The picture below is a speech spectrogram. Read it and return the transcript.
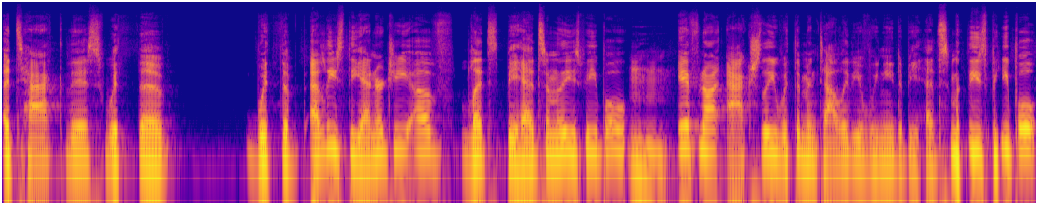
attack this with the with the at least the energy of let's behead some of these people mm-hmm. if not actually with the mentality of we need to behead some of these people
